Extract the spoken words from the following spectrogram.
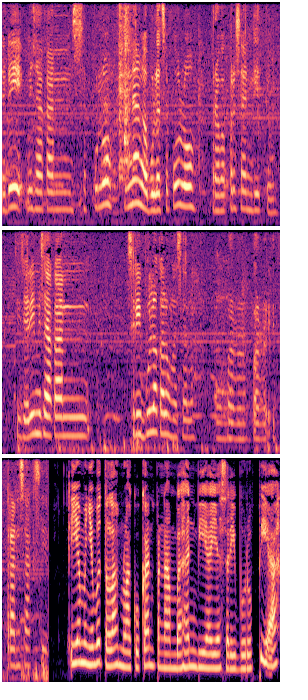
Jadi misalkan 10, ini nggak bulat 10, berapa persen gitu. Jadi misalkan seribu lah kalau nggak salah oh. per, per transaksi. Ia menyebut telah melakukan penambahan biaya seribu rupiah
